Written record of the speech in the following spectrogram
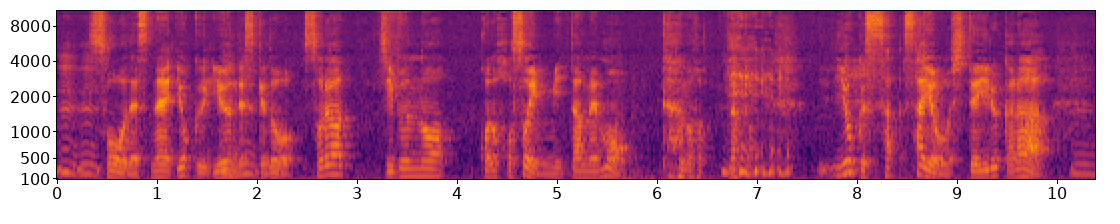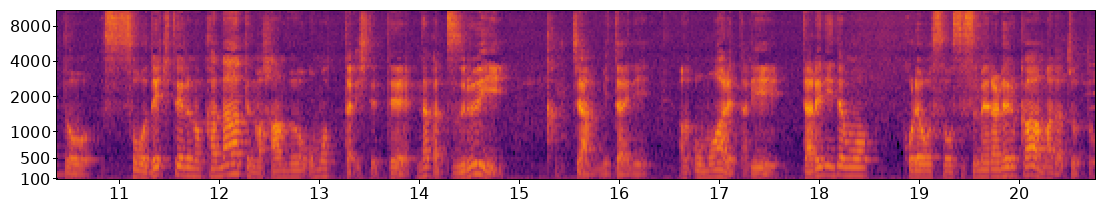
うんうん、そうですね。よく言うんですけど、それは自分のこの細い見た目も あのなんかよくさ作用しているからうん。とそうできてるのかなっていうのも半分思ったりしててなんかずるいじゃんみたいに思われたり誰にでもこれをそう勧められるかはまだちょっと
